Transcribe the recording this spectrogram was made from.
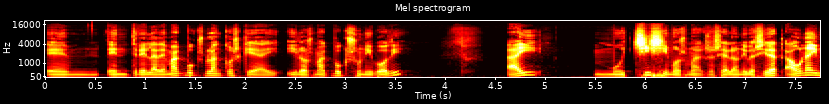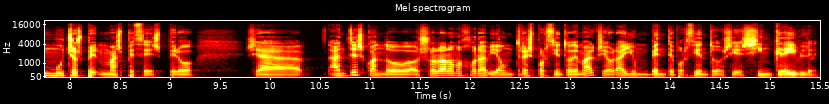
em, entre la de MacBooks blancos que hay y los MacBooks Unibody, hay muchísimos Macs. O sea, en la universidad aún hay muchos más PCs, pero, o sea, antes cuando solo a lo mejor había un 3% de Macs y ahora hay un 20%. O sea, es increíble.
